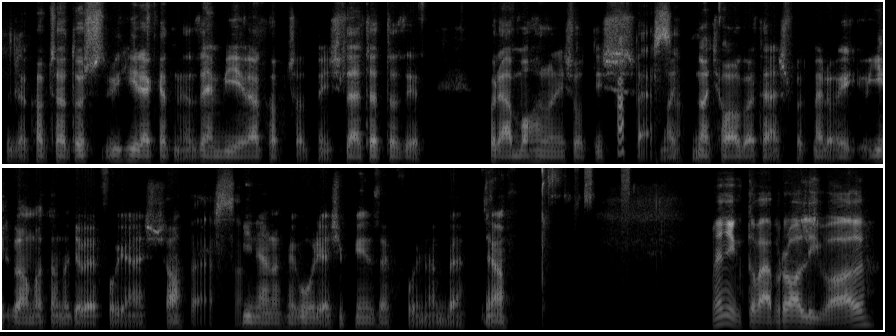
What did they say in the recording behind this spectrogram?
Ezzel kapcsolatos híreket az NBA-vel kapcsolatban is lehetett azért korábban hallani, és ott is hát nagy, nagy hallgatás volt, mert irgalmatlan nagy a befolyása. Persze. Kínának meg óriási pénzek folynak be. Ja. Menjünk tovább rallival.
